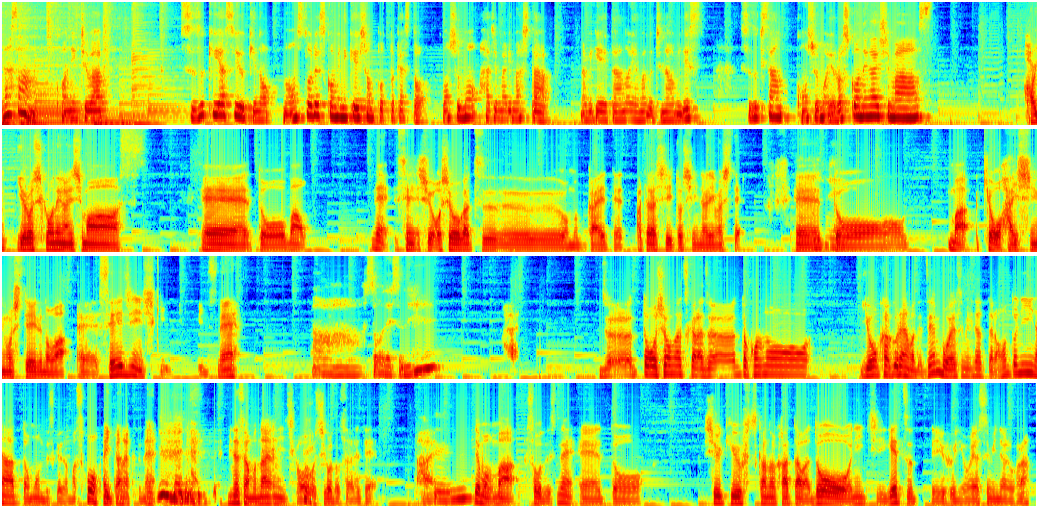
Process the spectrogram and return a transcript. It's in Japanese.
皆さん、こんにちは。鈴木康之のノンストレスコミュニケーションポッドキャスト、今週も始まりました。ナビゲーターの山口直美です。鈴木さん、今週もよろしくお願いします。はい、よろしくお願いします。えーっと、まあ、ね、先週お正月を迎えて、新しい年になりまして、えーっと、まあ、今日配信をしているのは、えー成人式ですね。ああ、そうですね。ずーっとお正月からずーっとこの8日ぐらいまで全部お休みだったら本当にいいなと思うんですけど、まあそうはいかなくてね、皆さんも何日かお仕事されて、はい。うんでもまあ、そうですね。えっ、と、週休2日の方は、土日月っていうふうにお休みになるのかな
